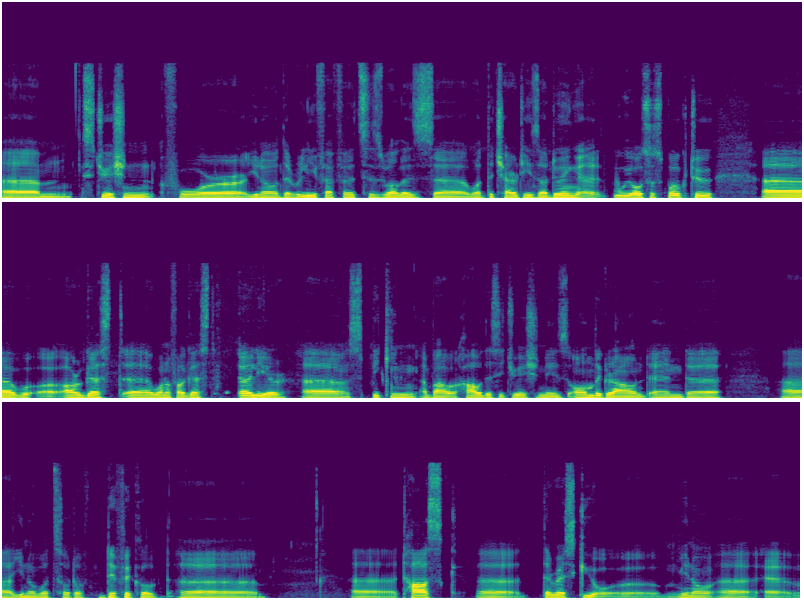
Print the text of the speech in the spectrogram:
um, situation for you know the relief efforts as well as uh, what the charities are doing. Uh, we also spoke to uh, our guest, uh, one of our guests earlier, uh, speaking about how the situation is on the ground and uh, uh, you know what sort of difficult uh, uh, task uh, the rescue, uh, you know, uh, uh,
